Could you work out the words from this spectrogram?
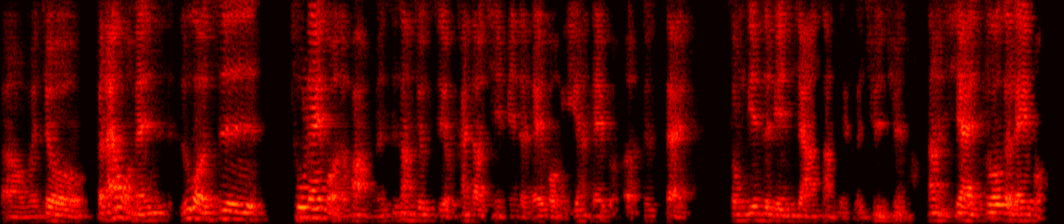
呃我们就本来我们如果是 two label 的话，我们事实上就只有看到前面的 label 一和 label 二，就是在中间这边加上两个圈圈。那你现在多个 label，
